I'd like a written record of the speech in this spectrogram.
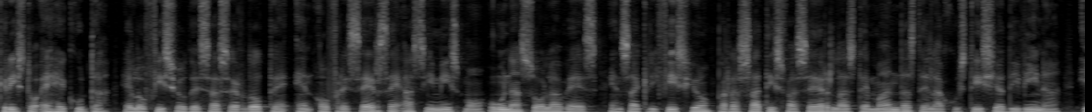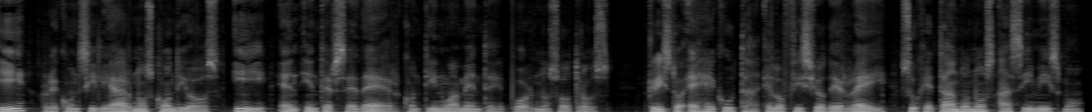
Cristo ejecuta el oficio de sacerdote en ofrecerse a sí mismo una sola vez en sacrificio para satisfacer las demandas de la justicia divina y reconciliarnos con Dios y en interceder continuamente por nosotros. Cristo ejecuta el oficio de Rey, sujetándonos a sí mismo,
